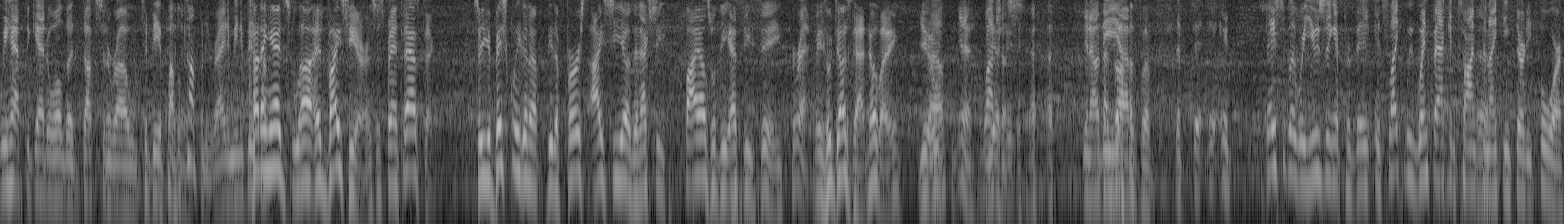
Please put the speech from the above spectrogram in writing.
we have to get all the ducks in a row to be a public company, right? I mean, Cutting edge uh, advice here. This is fantastic. So you're basically going to be the first ICO that actually files with the SEC. Correct. I mean, who does that? Nobody. You. Well, yeah, watch Yeah. us. You know, the, That's um, awesome. the, the, it, basically we're using a provision. It's like we went back in time to 1934,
